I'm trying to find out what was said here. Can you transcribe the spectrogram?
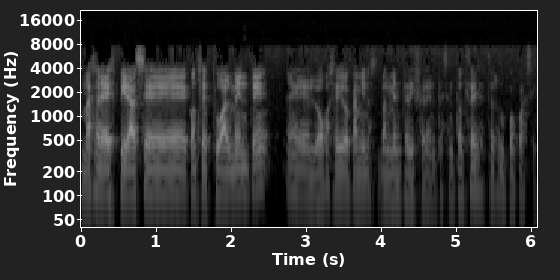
más allá de inspirarse conceptualmente, eh, luego ha seguido caminos totalmente diferentes. Entonces, esto es un poco así.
